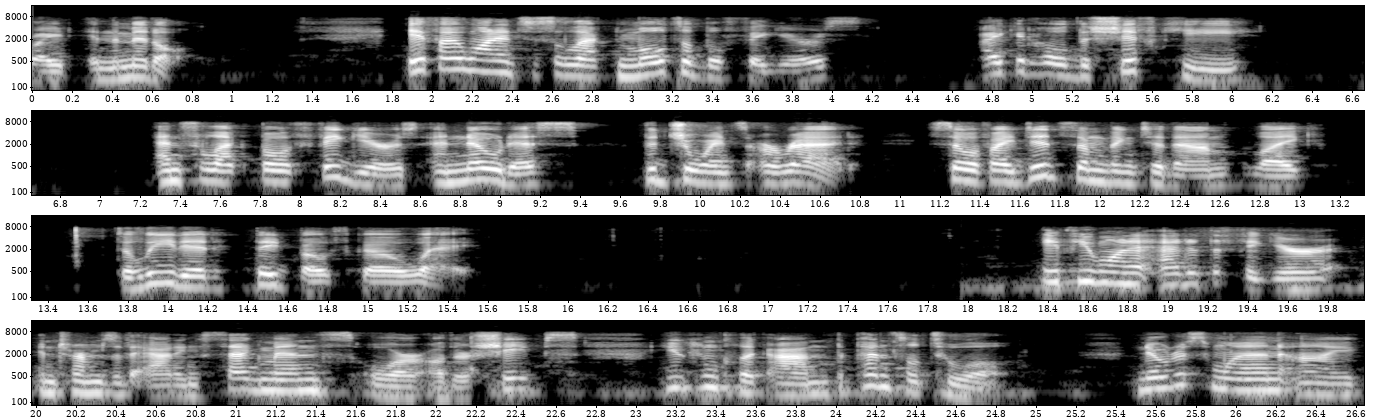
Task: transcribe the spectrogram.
right in the middle. If I wanted to select multiple figures, I could hold the shift key and select both figures and notice the joints are red. So if I did something to them, like deleted, they'd both go away. If you want to edit the figure in terms of adding segments or other shapes, you can click on the pencil tool. Notice when I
